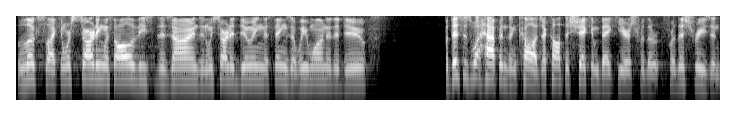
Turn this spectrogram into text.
looks like and we're starting with all of these designs and we started doing the things that we wanted to do. But this is what happens in college. I call it the shake and bake years for, the, for this reason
